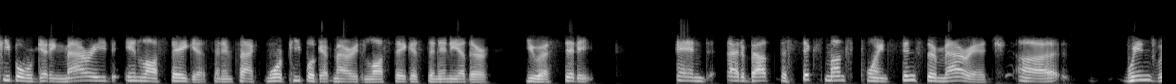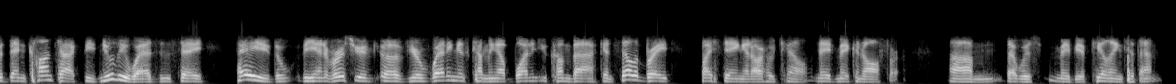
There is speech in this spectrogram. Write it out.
people were getting married in Las Vegas. And in fact, more people get married in Las Vegas than any other U.S. city. And at about the six month point since their marriage, uh, Wynn's would then contact these newlyweds and say, Hey, the, the anniversary of, of your wedding is coming up. Why don't you come back and celebrate by staying at our hotel? And they'd make an offer um, that was maybe appealing to them.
